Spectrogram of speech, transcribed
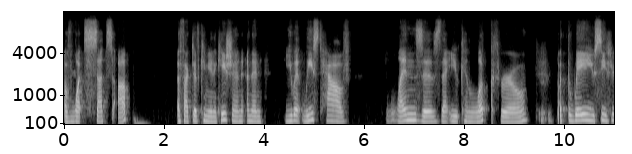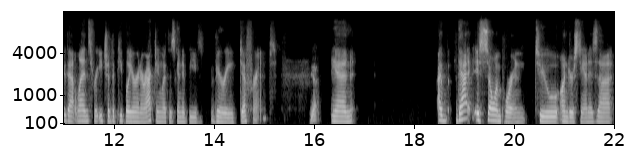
of what sets up effective communication. And then you at least have lenses that you can look through. Mm-hmm. But the way you see through that lens for each of the people you're interacting with is going to be very different. Yeah. And I that is so important to understand is that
